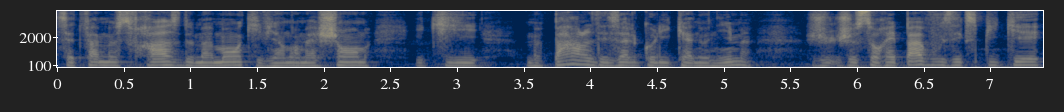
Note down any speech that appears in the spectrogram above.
cette fameuse phrase de maman qui vient dans ma chambre et qui me parle des alcooliques anonymes. Je ne saurais pas vous expliquer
